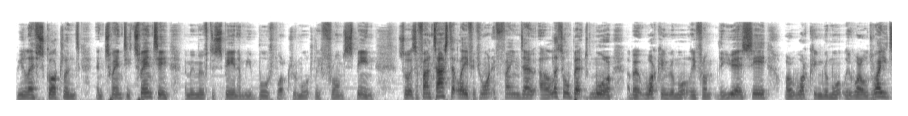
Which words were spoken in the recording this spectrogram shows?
We left Scotland in 2020 and we moved to Spain and we both work remotely from Spain. So it's a fantastic life. If you want to find out a little bit more about working remotely from the USA or working remotely worldwide,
